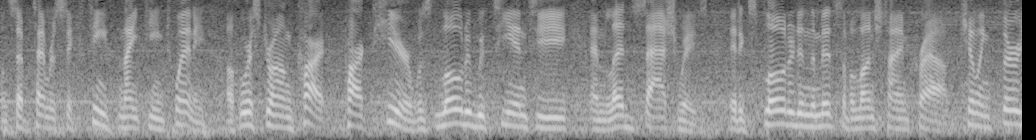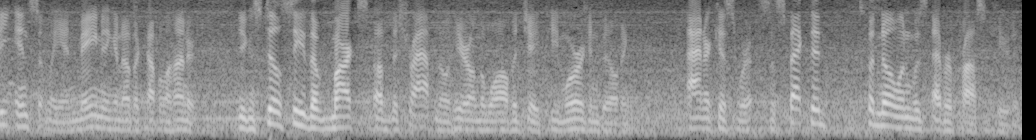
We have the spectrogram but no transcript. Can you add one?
On September 16, 1920, a horse-drawn cart parked here was loaded with TNT and lead sash weights. It exploded in the midst of a lunchtime crowd, killing 30 instantly and maiming another couple of hundred. You can still see the marks of the shrapnel here on the wall of the J.P. Morgan building. Anarchists were suspected, but no one was ever prosecuted.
